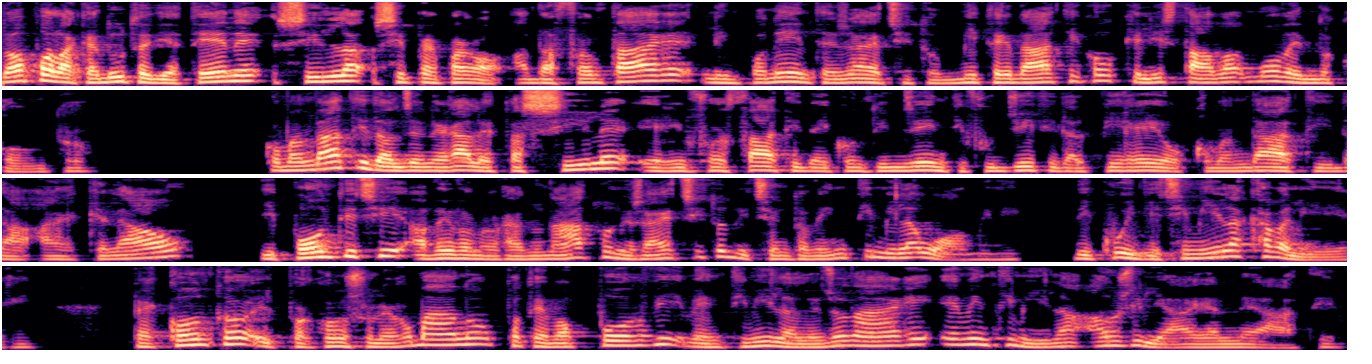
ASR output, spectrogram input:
Dopo la caduta di Atene, Silla si preparò ad affrontare l'imponente esercito mitridatico che gli stava muovendo contro. Comandati dal generale Tassile e rinforzati dai contingenti fuggiti dal Pireo comandati da Archelao, i pontici avevano radunato un esercito di 120.000 uomini, di cui 10.000 cavalieri. Per contro, il proconsole romano poteva opporvi 20.000 legionari e 20.000 ausiliari alleati.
